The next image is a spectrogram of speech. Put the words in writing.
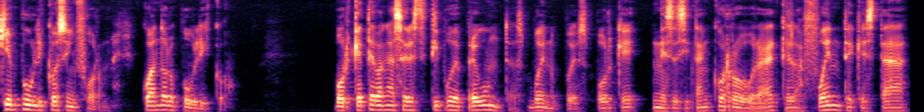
¿quién publicó ese informe? ¿Cuándo lo publicó? ¿Por qué te van a hacer este tipo de preguntas? Bueno, pues porque necesitan corroborar que la fuente que está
